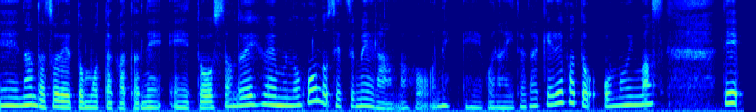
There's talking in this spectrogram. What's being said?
えーなんだそれと思った方ね、えー、とスタンド FM の方の説明欄の方をね、えーご覧いただければと思います。で、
